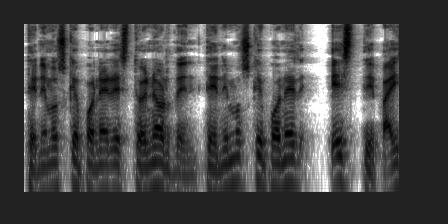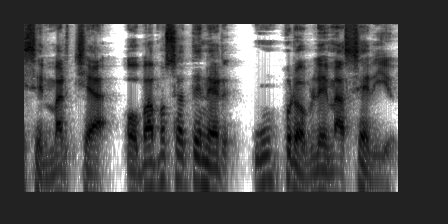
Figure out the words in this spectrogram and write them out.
Tenemos que poner esto en orden, tenemos que poner este país en marcha o vamos a tener un problema serio.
